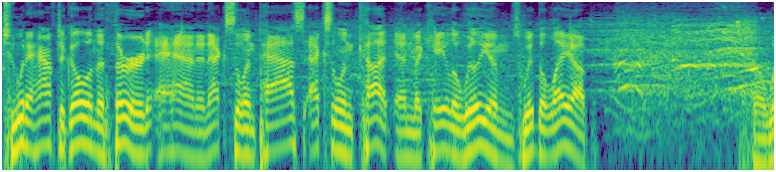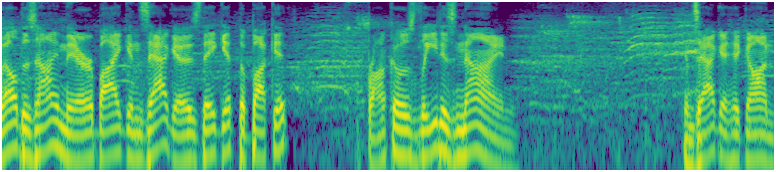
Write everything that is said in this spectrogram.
Two and a half to go in the third, and an excellent pass, excellent cut, and Michaela Williams with the layup. well designed there by Gonzaga as they get the bucket. Broncos lead is nine. Gonzaga had gone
